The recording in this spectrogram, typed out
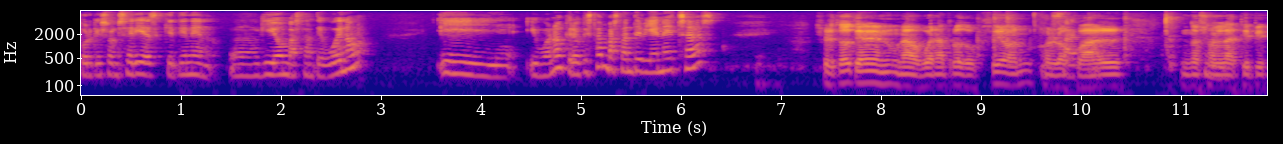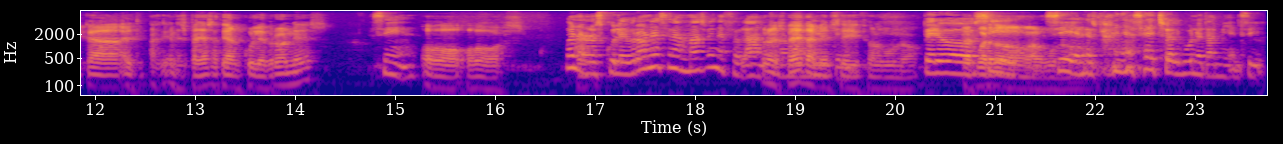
porque son series que tienen un guion bastante bueno y, y bueno, creo que están bastante bien hechas. Sobre todo tienen una buena producción, con lo cual no son Mm. la típica... En España se hacían culebrones Sí. o... o- Bueno, los culebrones eran más venezolanos. Pero en España también se hizo alguno. Pero Recuerdo sí, alguno. sí, en España se ha hecho alguno también, sí.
